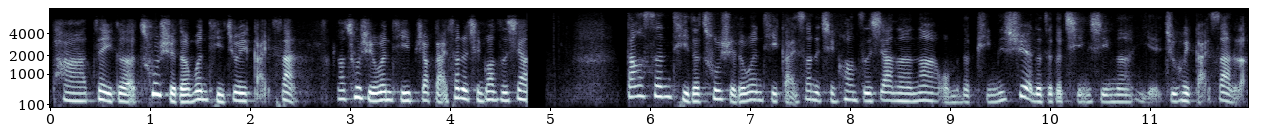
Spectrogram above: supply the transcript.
她这个出血的问题就会改善。那出血问题比较改善的情况之下，当身体的出血的问题改善的情况之下呢，那我们的贫血的这个情形呢，也就会改善了。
